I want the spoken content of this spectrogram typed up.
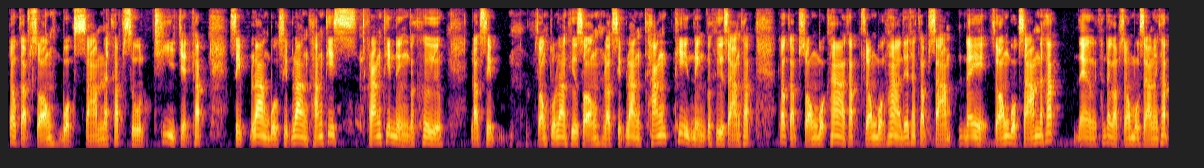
เท่ากับ 2 บวก 3 นะครับ สูตรที่ 7 ครับ 10 ล่างบวก 10 ล่างครั้งที่ครั้งที่ 1 ก็คือหลัก 10 2 ตัวล่างคือ 2 หลัก 10 ล่างครั้งที่ 1 ก็คือ 3 ครับ เท่ากับ2บวก5ครับ2บวก5ได้เท่ากับ 3 ได้2บวก3นะครับได้เท่ากับ2บวก3นะครับ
